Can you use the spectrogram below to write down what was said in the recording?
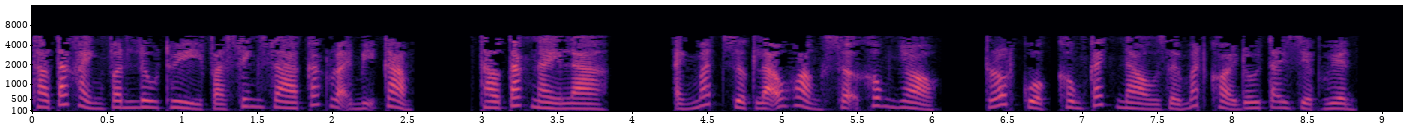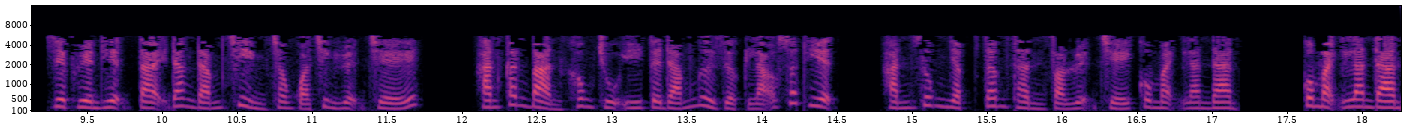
Thao tác hành vân lưu thủy và sinh ra các loại mỹ cảm. Thao tác này là ánh mắt dược lão hoảng sợ không nhỏ, rốt cuộc không cách nào rời mắt khỏi đôi tay Diệp Huyền. Diệp Huyền hiện tại đang đắm chìm trong quá trình luyện chế, hắn căn bản không chú ý tới đám người dược lão xuất hiện, hắn dung nhập tâm thần vào luyện chế cô Mạnh Lan Đan. Cô Mạnh Lan Đan,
